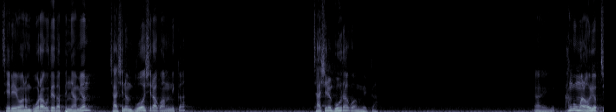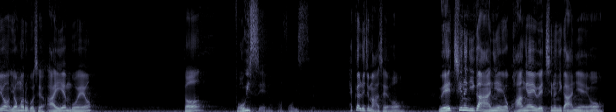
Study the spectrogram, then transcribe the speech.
세례 요한은 뭐라고 대답했냐면 자신은 무엇이라고 합니까? 자신을 뭐라고 합니까? 야, 한국말 어렵지요? 영어로 보세요. I am 뭐예요? The voice예요. The voice. 헷갈리지 마세요. 외치는 이가 아니에요. 광야에 외치는 이가 아니에요.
